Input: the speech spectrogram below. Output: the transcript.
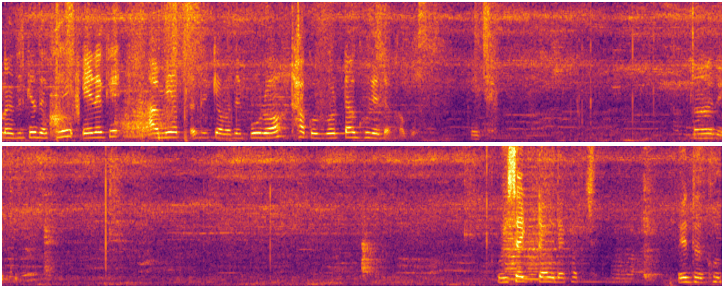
আপনাদেরকে দেখে এর আগে আমি আপনাদেরকে আমাদের পুরো ঠাকুরঘরটা ঘুরে দেখাবো। এই যে। দেখুন। ওই সাইডটাও দেখাচ্ছে। এই দেখুন,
